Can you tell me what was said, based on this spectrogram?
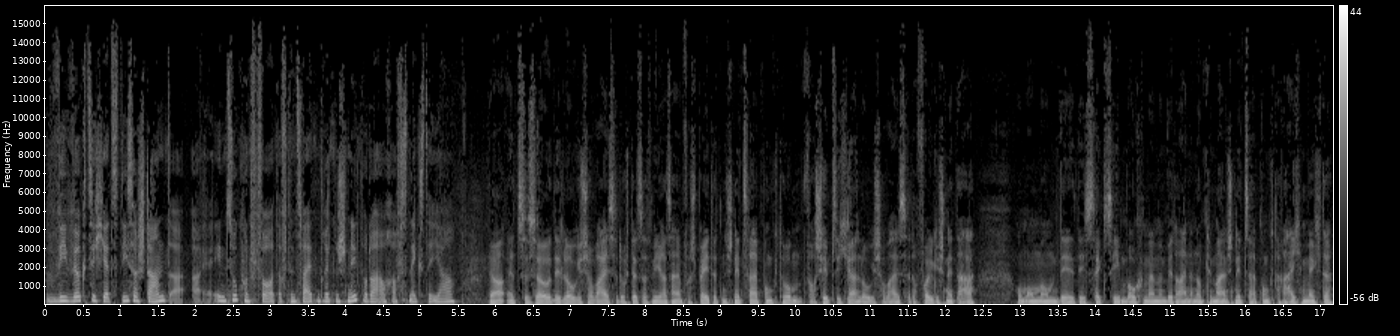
Wie wirkt sich jetzt dieser Stand äh, in Zukunft fort, auf den zweiten, dritten Schnitt oder auch aufs nächste Jahr? Ja, jetzt ist so, die logischerweise, durch das, dass wir jetzt einen verspäteten Schnittzeitpunkt haben, verschiebt sich ja logischerweise der Folgeschnitt auch um, um, um die, die sechs, sieben Wochen, wenn man wieder einen optimalen Schnittzeitpunkt erreichen möchte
